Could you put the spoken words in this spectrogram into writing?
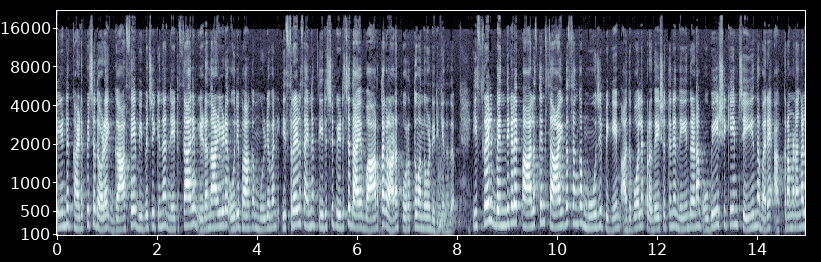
വീണ്ടും കടുപ്പിച്ചതോടെ ഗാസയെ വിഭജിക്കുന്ന നെറ്റ്സാരിം ഇടനാഴിയുടെ ഒരു ഭാഗം മുഴുവൻ ഇസ്രയേൽ സൈന്യം തിരിച്ചു പിടിച്ചതായ വാർത്തകളാണ് പുറത്തു വന്നുകൊണ്ടിരിക്കുന്നത്. ഇസ്രയേൽ ബന്ദികളെ പാലസ്തീൻ സായുധ സംഘം മോചിപ്പിക്കുകയും അതുപോലെ പ്രദേശത്തിന്റെ നിയന്ത്രണം ഉപേക്ഷിക്കുകയും ചെയ്യുന്നവരെ ആക്രമണങ്ങൾ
